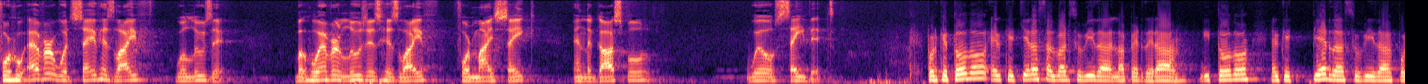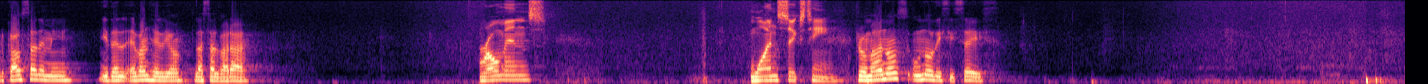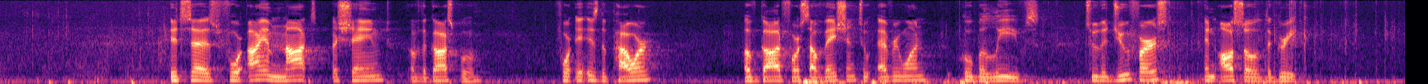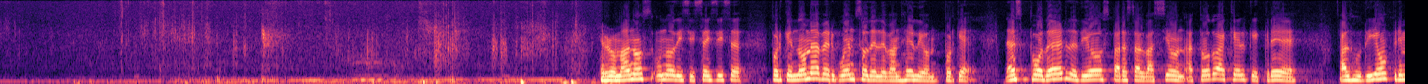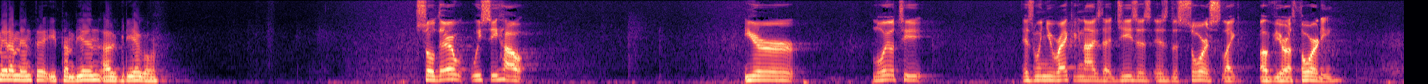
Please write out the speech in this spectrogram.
For whoever would save his life will lose it, but whoever loses his life for my sake and the gospel will save it. Porque todo el que quiera salvar su vida la perderá, y todo el que pierda su vida por causa de mí y del Evangelio la salvará. Romans 1:16. Romanos 1:16. It says, For I am not ashamed of the gospel, for it is the power of God for salvation to everyone who believes, to the Jew first, and also the Greek. En Romanos 1.16 dice, porque no me avergüenzo del Evangelio, porque es poder de Dios para salvación a todo aquel que cree, al judío primeramente y también al griego. So there we see how your loyalty is when you recognize that Jesus is the source like of your authority.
